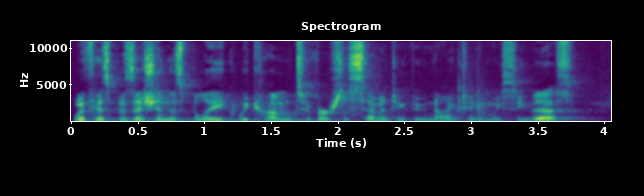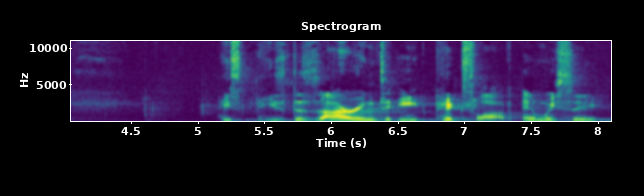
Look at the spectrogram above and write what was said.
with his position this bleak, we come to verses 17 through 19, and we see this. He's, he's desiring to eat pig slop, and we see,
